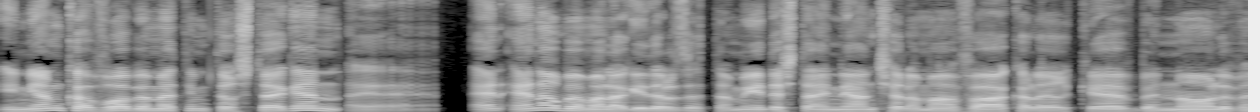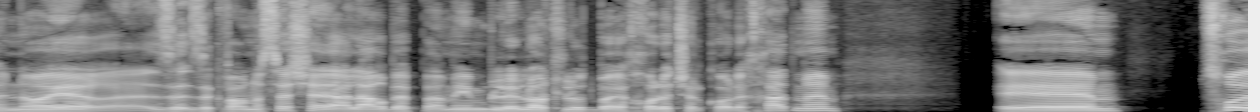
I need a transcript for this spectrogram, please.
עניין קבוע באמת עם טרשטגן, אה, אין, אין הרבה מה להגיד על זה, תמיד יש את העניין של המאבק על ההרכב בינו לבין נויר, אה, זה, זה כבר נושא שעלה הרבה פעמים ללא תלות ביכולת של כל אחד מהם. זכות,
